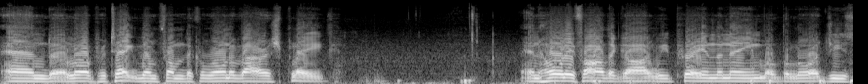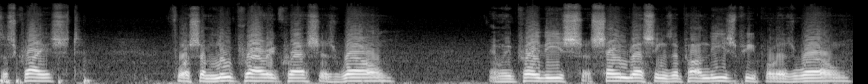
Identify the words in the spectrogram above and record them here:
And uh, Lord, protect them from the coronavirus plague. And Holy Father God, we pray in the name of the Lord Jesus Christ for some new prayer requests as well. And we pray these same blessings upon these people as well.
